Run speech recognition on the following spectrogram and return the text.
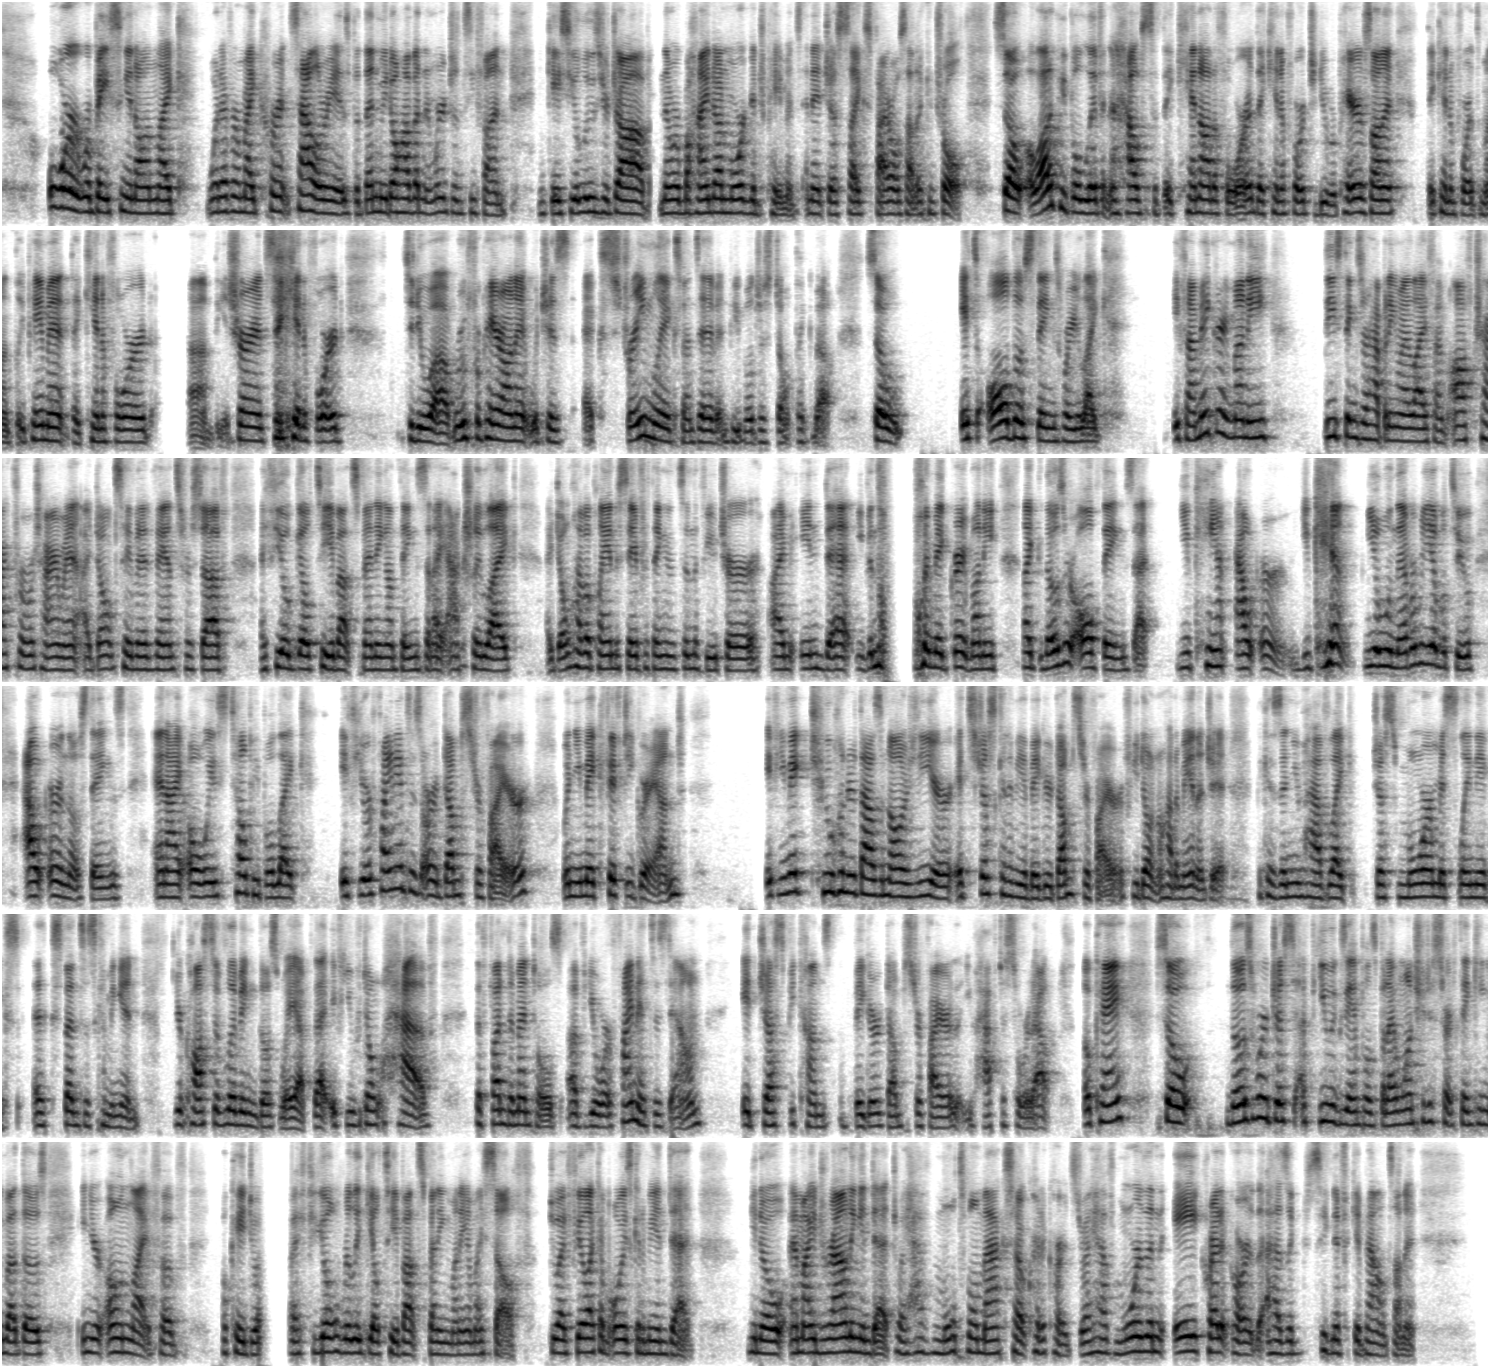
or we're basing it on like whatever my current salary is but then we don't have an emergency fund in case you lose your job and then we're behind on mortgage payments and it just like spirals out of control. So a lot of people live in a house that they cannot afford they can't afford to do repairs on it they can't afford the monthly payment they can't afford um, the insurance they can't afford to do a roof repair on it which is extremely expensive and people just don't think about. So it's all those things where you're like, if I make great money, these things are happening in my life. I'm off track for retirement. I don't save in advance for stuff. I feel guilty about spending on things that I actually like. I don't have a plan to save for things in the future. I'm in debt, even though I make great money. Like those are all things that you can't out earn. You can't, you will never be able to out earn those things. And I always tell people, like, if your finances are a dumpster fire when you make 50 grand, if you make $200,000 a year, it's just going to be a bigger dumpster fire if you don't know how to manage it because then you have like just more miscellaneous expenses coming in. Your cost of living goes way up. That if you don't have the fundamentals of your finances down, it just becomes a bigger dumpster fire that you have to sort out. Okay? So those were just a few examples, but I want you to start thinking about those in your own life of okay, do I feel really guilty about spending money on myself? Do I feel like I'm always going to be in debt? You know, am I drowning in debt? Do I have multiple maxed out credit cards? Do I have more than a credit card that has a significant balance on it?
